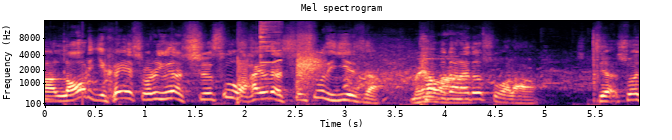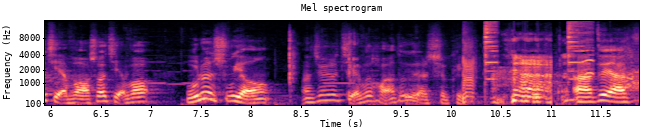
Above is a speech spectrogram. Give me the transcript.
啊，老李可以说是有点吃醋，还有点吃醋的意思。没有啊他们刚才都说了，姐说姐夫说姐夫无论输赢，嗯，就是姐夫好像都有点吃亏。啊，对呀、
